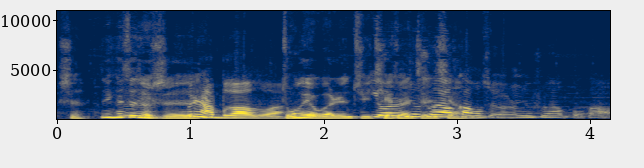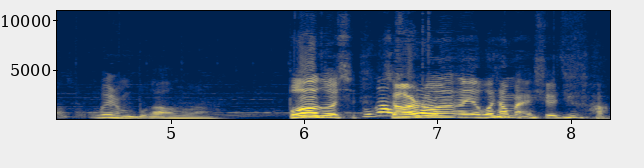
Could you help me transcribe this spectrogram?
是，你看这就是为啥不告诉啊？总得有个人去揭有人穿真相。就说要告诉，有人就说要不告诉。为什么不告诉啊？不告诉小不告诉小孩说，哎呀，我想买个学区房，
